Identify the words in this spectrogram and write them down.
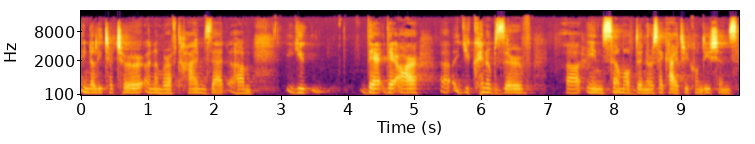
in the literature a number of times that um, you there there are you can observe uh, in some of the neuropsychiatric conditions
